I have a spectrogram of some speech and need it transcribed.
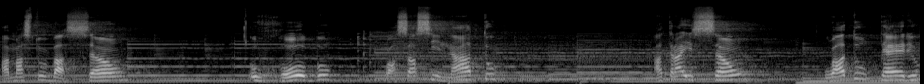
a masturbação, o roubo, o assassinato, a traição, o adultério.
